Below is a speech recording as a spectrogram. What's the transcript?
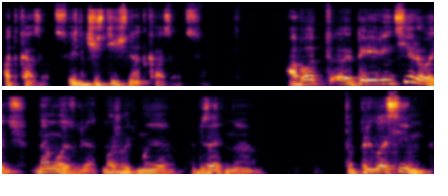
отказываться или частично отказываться. А вот переориентировать, на мой взгляд, может быть, мы обязательно пригласим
